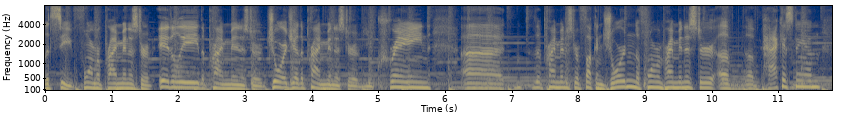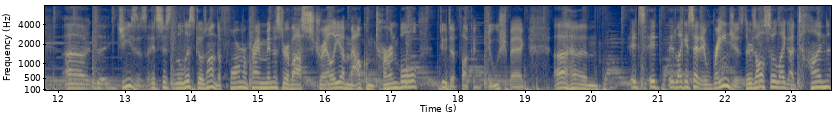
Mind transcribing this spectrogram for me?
let's see, former Prime Minister of Italy, the Prime Minister of Georgia, the Prime Minister of Ukraine, uh, the Prime Minister of fucking Jordan, the former Prime Minister of, of Pakistan. Uh, the, Jesus, it's just the list goes on. The former Prime Minister of Australia, Malcolm Turnbull, dude's a fucking douchebag. Um, it's it, it like I said, it ranges. There's also like a ton.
